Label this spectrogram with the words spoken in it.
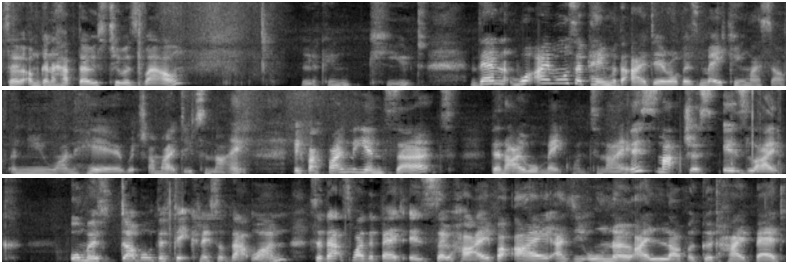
So I'm going to have those two as well. Looking cute. Then what I'm also playing with the idea of is making myself a new one here, which I might do tonight. If I find the insert, then I will make one tonight. This mattress is like almost double the thickness of that one. So that's why the bed is so high. But I, as you all know, I love a good high bed.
